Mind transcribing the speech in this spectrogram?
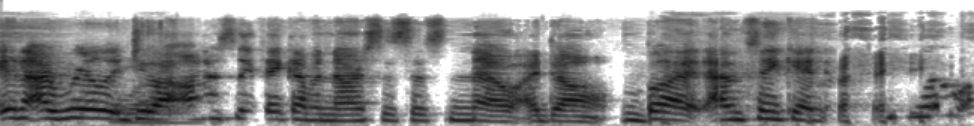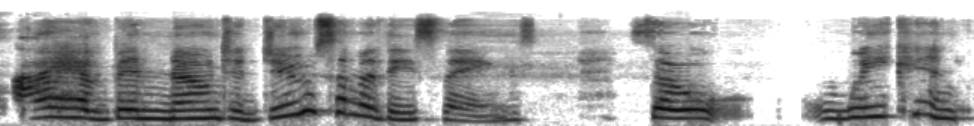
and I really wow. do. I honestly think I'm a narcissist. No, I don't. But I'm thinking, right. you know, I have been known to do some of these things, so we can.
